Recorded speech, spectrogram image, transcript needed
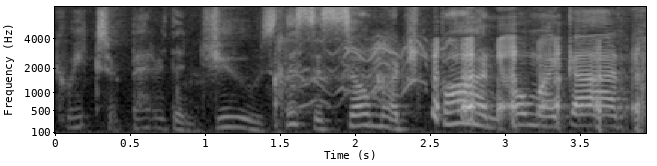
Greeks are better than Jews. This is so much fun. Oh my God.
